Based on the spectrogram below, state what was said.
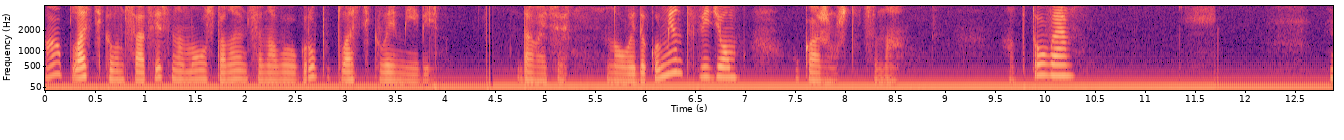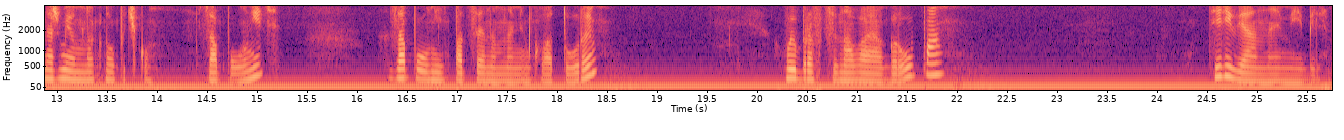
А пластиковым, соответственно, мы установим ценовую группу пластиковая мебель. Давайте новый документ введем. Укажем, что цена оптовая. Нажмем на кнопочку «Заполнить». Заполнить по ценам номенклатуры выбрав ценовая группа, деревянная мебель.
